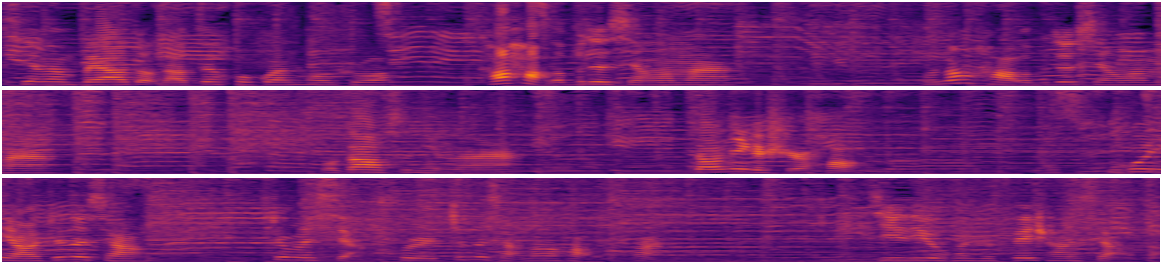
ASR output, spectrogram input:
千万不要等到最后关头说，考好了不就行了吗？我弄好了不就行了吗？我告诉你们啊，到那个时候，如果你要真的想这么想，或者真的想弄好的话，几率会是非常小的，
